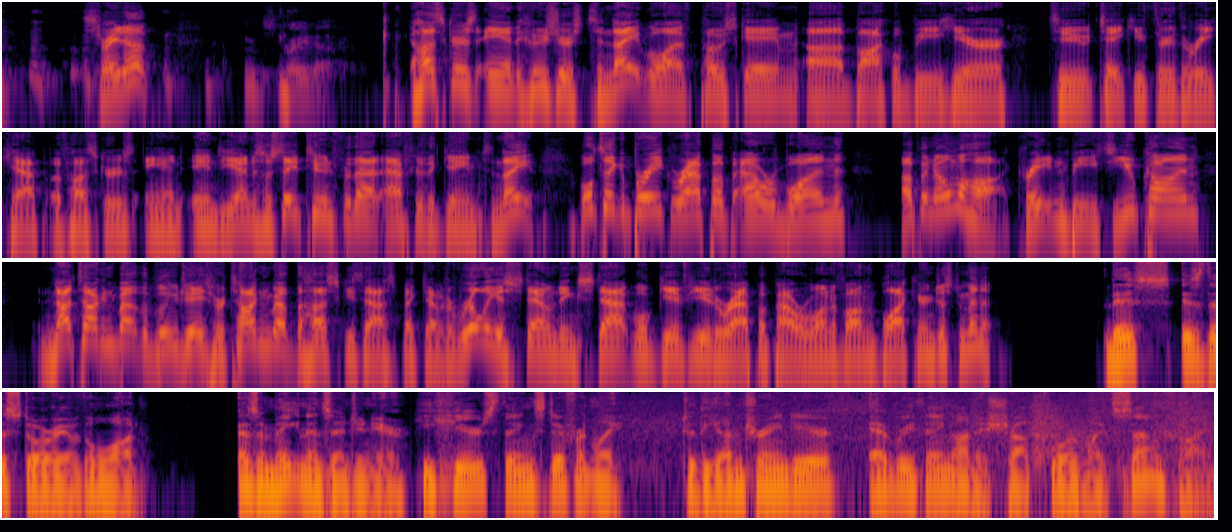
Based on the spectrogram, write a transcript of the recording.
straight up. straight up. Huskers and Hoosiers tonight. We'll have post game. Uh, Bach will be here to take you through the recap of Huskers and Indiana. So stay tuned for that after the game tonight. We'll take a break, wrap up hour one up in Omaha. Creighton beats UConn. Not talking about the Blue Jays, we're talking about the Huskies aspect of it. A really astounding stat we'll give you to wrap up hour one of On the Block here in just a minute. This is the story of the one. As a maintenance engineer, he hears things differently. To the untrained ear, everything on his shop floor might sound fine,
